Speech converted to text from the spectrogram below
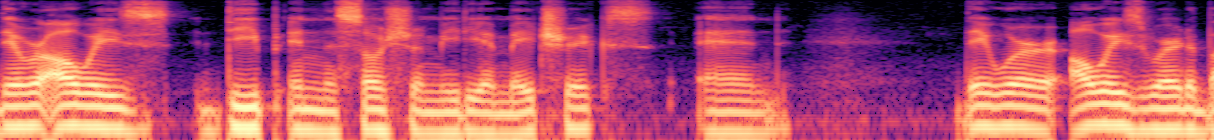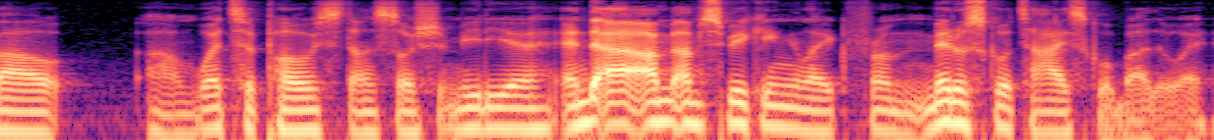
they were always deep in the social media matrix and they were always worried about um, what to post on social media. And I, I'm, I'm speaking like from middle school to high school by the way.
